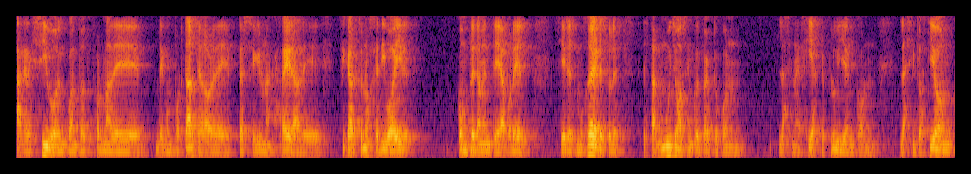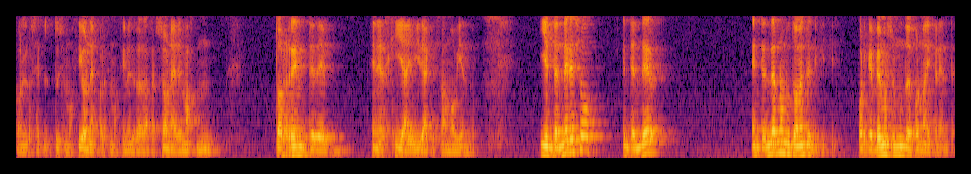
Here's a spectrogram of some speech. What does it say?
agresivo en cuanto a tu forma de, de comportarte a la hora de perseguir una carrera, de fijarte un objetivo e ir completamente a por él. Si eres mujer, sueles estar mucho más en contacto con las energías que fluyen, con la situación, con tus emociones, con las emociones de la otra persona. Eres más como un torrente de energía y vida que se va moviendo. Y entender eso, entender, entendernos mutuamente es difícil, porque vemos el mundo de forma diferente.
